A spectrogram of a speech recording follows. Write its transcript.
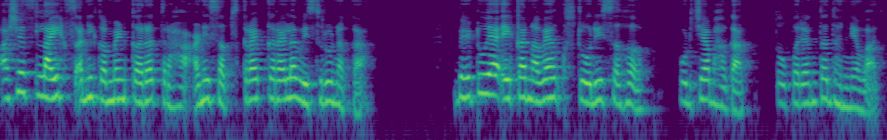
असेच लाईक्स आणि कमेंट करत राहा आणि सबस्क्राईब करायला विसरू नका. भेटूया एका नव्या स्टोरीसह पुढच्या भागात. तोपर्यंत धन्यवाद.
